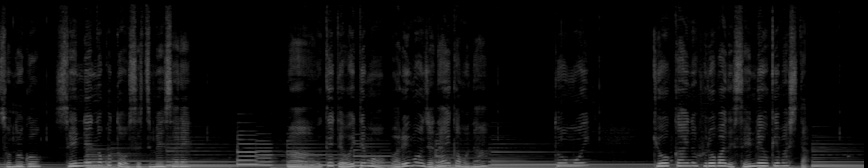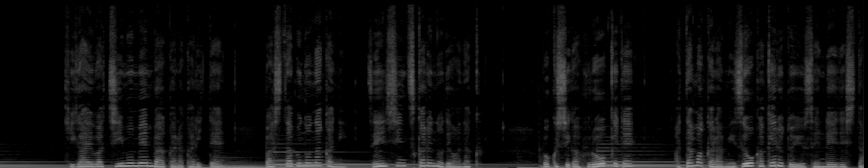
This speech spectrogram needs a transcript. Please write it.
その後洗礼のことを説明されまあ受けておいても悪いもんじゃないかもなと思い教会の風呂場で洗礼を受けました。着替えはチームメンバーから借りてバスタブの中に全身浸かるのではなく牧師が風呂桶で頭から水をかけるという洗礼でした。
